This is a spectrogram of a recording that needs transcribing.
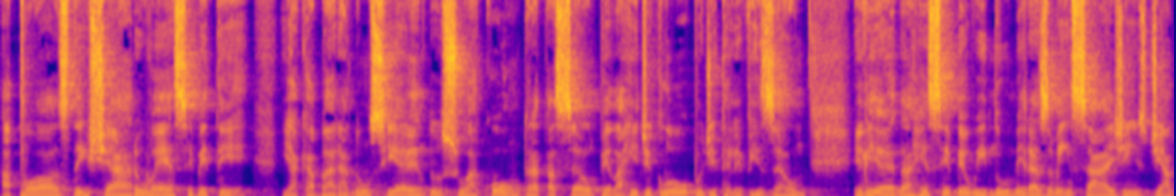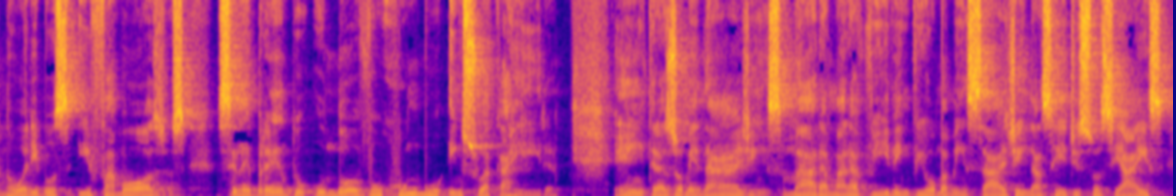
após deixar o SBT e acabar anunciando sua contratação pela Rede Globo de televisão, Eliana recebeu inúmeras mensagens de anônimos e famosos, celebrando o novo rumo em sua carreira. Entre as homenagens, Mara Maravilha enviou uma mensagem nas redes sociais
